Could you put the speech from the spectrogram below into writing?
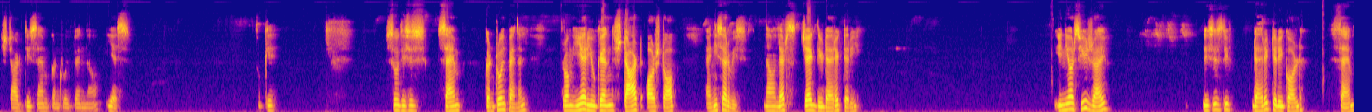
Start the XAMPP control pen now. Yes. Okay so this is XAMPP control panel. From here you can start or stop any service. Now let's check the directory. In your C drive this is the directory called XAMPP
